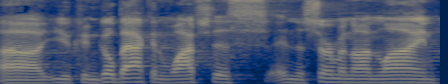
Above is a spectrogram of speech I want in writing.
Uh, you can go back and watch this in the sermon online.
